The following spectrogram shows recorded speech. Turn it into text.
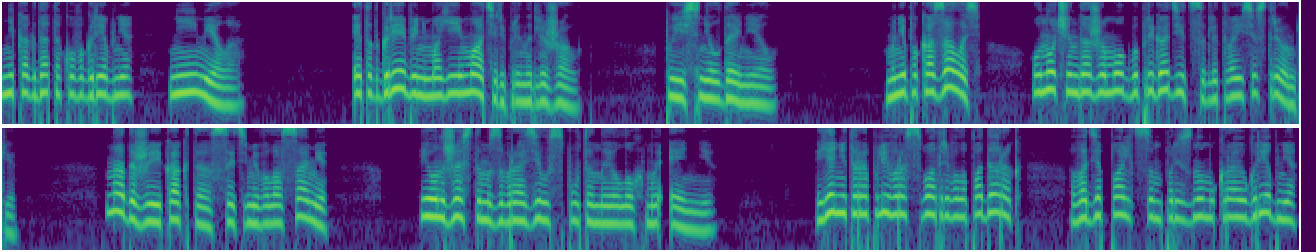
никогда такого гребня не имела. Этот гребень моей матери принадлежал, пояснил Дэниел. Мне показалось, он очень даже мог бы пригодиться для твоей сестренки. Надо же и как-то с этими волосами... И он жестом изобразил спутанные лохмы Энни. Я неторопливо рассматривала подарок, водя пальцем по резному краю гребня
